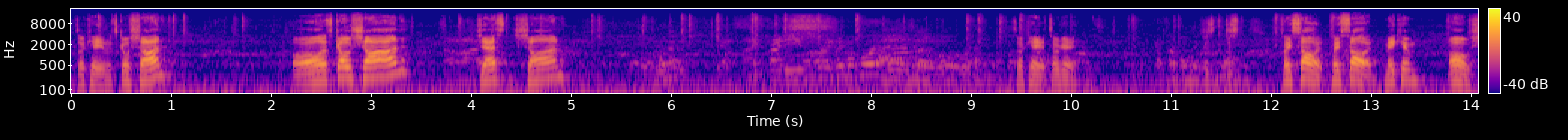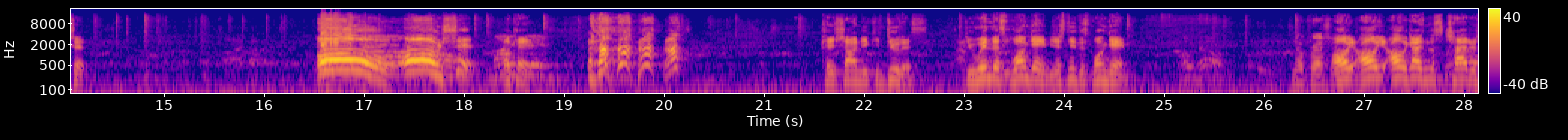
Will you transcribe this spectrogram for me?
it's okay. Let's go, Sean. Oh, let's go, Sean. Just Sean. I tried to use it before. It's okay. It's okay. Just, just play solid. Play solid. Make him. Oh shit. Oh! Oh shit. Okay. okay, Sean, you can do this. You win this one game. You just need this one game. No pressure. All, all, all the guys in this chat are,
